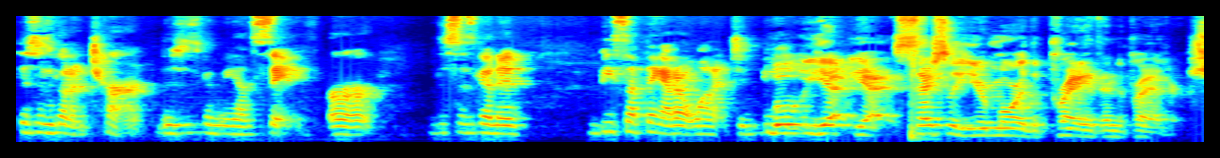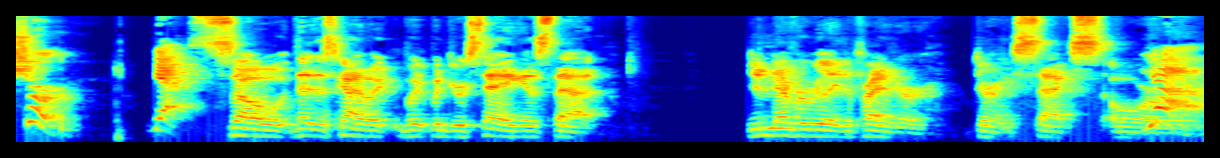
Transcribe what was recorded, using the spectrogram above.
this is going to turn, this is going to be unsafe, or this is going to be something I don't want it to be. Well, yeah, yeah. Essentially, you're more the prey than the predator. Sure. Yes. So that is kind of like what, what you're saying is that you're never really the predator during sex or Yeah.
